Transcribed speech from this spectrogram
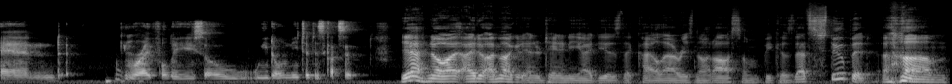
and rightfully so. We don't need to discuss it. Yeah, no, I, I am not going to entertain any ideas that Kyle Lowry's not awesome because that's stupid. Um,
